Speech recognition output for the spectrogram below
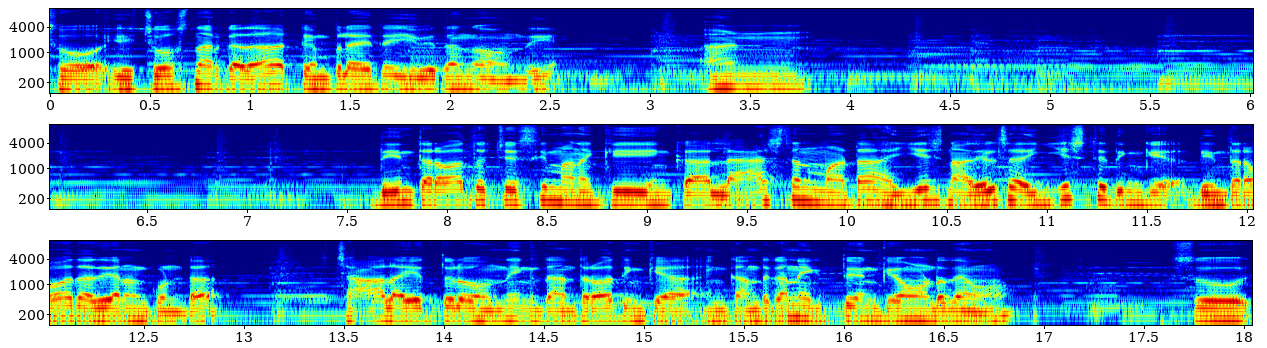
సో ఇది చూస్తున్నారు కదా టెంపుల్ అయితే ఈ విధంగా ఉంది. అండ్ దీని తర్వాత వచ్చేసి మనకి ఇంకా లాస్ట్ అనమాట హయ్యెస్ట్ నాకు తెలిసి హయ్యెస్ట్ ఇది దీని తర్వాత అదే అనుకుంటా. చాలా ఎత్తులో ఉంది. ఇంక దాని తర్వాత ఇంకా ఇంకా అంతకన్నా ఎత్తు ఇంకేం ఉండదేమో. సో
